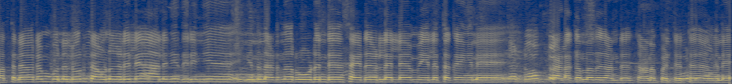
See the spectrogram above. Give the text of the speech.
പത്തനാപുരം പുനലൂർ ടൗണുകളിൽ അലഞ്ഞു തിരിഞ്ഞ് ഇങ്ങനെ നടന്ന റോഡിന്റെ സൈഡുകളിലെല്ലാം വെയിലത്തൊക്കെ ഇങ്ങനെ കടക്കുന്നത് കണ്ട് കാണപ്പെട്ടിട്ട് അങ്ങനെ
